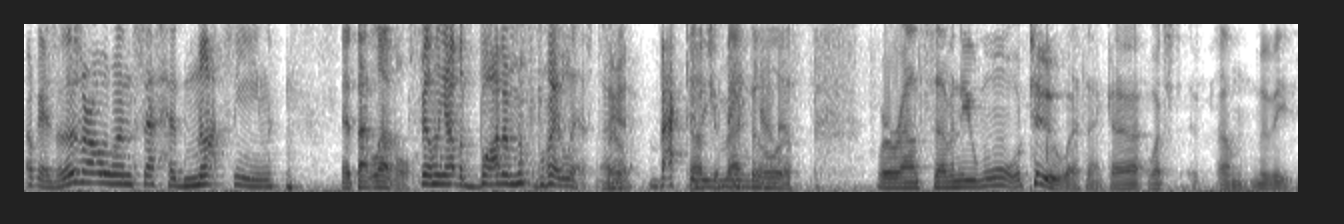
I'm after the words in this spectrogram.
okay, so those are all the ones Seth had not seen, At that level. filling out the bottom of my list. So Okay. back to the main Back to the list. We're around 72, I think. I watched um, movie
